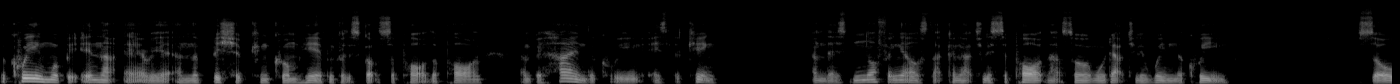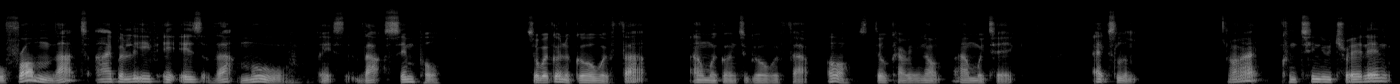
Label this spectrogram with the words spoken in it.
the queen would be in that area and the bishop can come here because it's got the support of the pawn. And behind the queen is the king and there's nothing else that can actually support that, so would actually win the queen. So from that, I believe it is that move. It's that simple. So we're going to go with that, and we're going to go with that. Oh, still carrying on, and we take. Excellent. All right, continue training.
